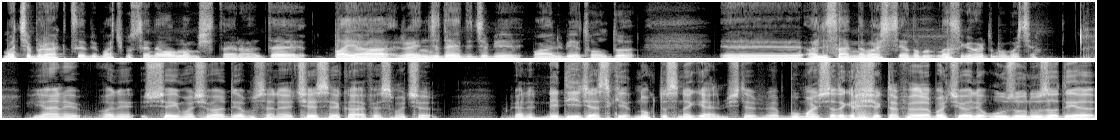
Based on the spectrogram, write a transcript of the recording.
maçı bıraktığı bir maç bu sene olmamıştı herhalde. Bayağı rencide edici bir mağlubiyet oldu. Ee, Ali senle başlayalım. Nasıl gördün bu maçı? Yani hani şey maçı vardı ya bu sene CSK Efes maçı. Yani ne diyeceğiz ki noktasına gelmişti. Ve bu maçta da gerçekten Fenerbahçe öyle uzun uzadıya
